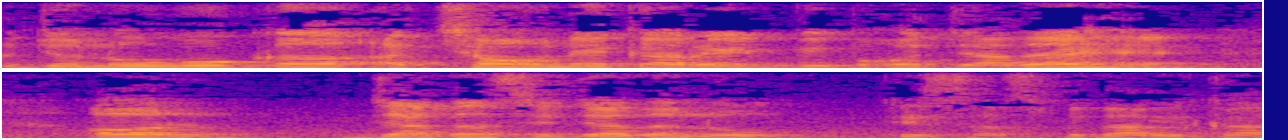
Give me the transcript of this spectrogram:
जो लोगों का अच्छा होने का रेट भी बहुत ज़्यादा है और ज़्यादा से ज़्यादा लोग इस अस्पताल का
